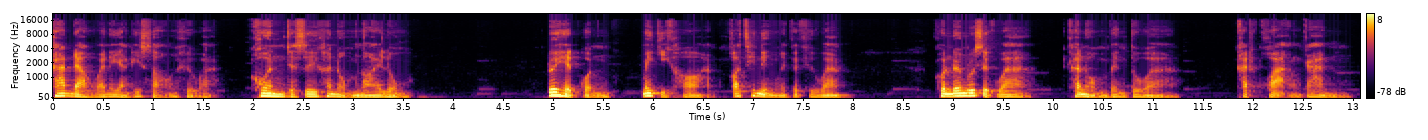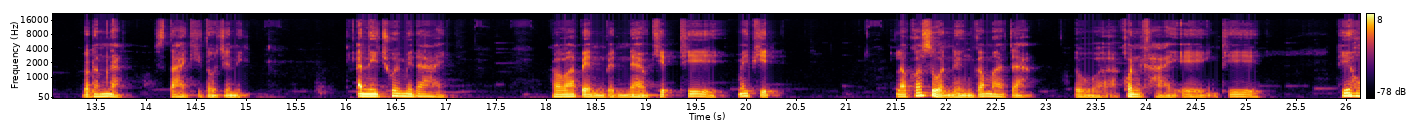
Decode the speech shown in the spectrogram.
คาดเดาไว้ในอย่างที่สองคือว่า คนจะซื้อขนมน้อยลง ด้วยเหตุผลไม่กี่ข้อครับข้อที่หนึ่งเลยก็คือว่า คนเริ่มรู้สึกว่าขนมเป็นตัวขัดขวางการลดน้ำหนักสไตล์คีโตเจนิก อันนี้ช่วยไม่ได้ เพราะว่าเป็นเป็นแนวคิดที่ไม่ผิด แล้วก็ส่วนหนึ่งก็มาจากตัวคนขายเองที่ที่โห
